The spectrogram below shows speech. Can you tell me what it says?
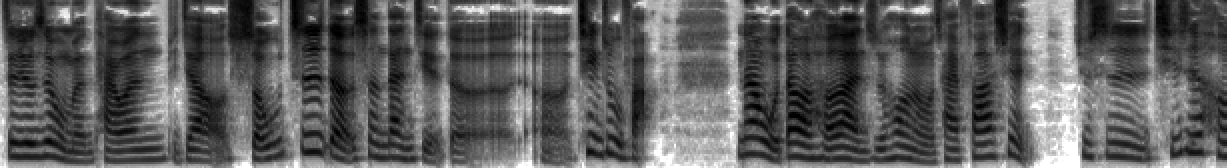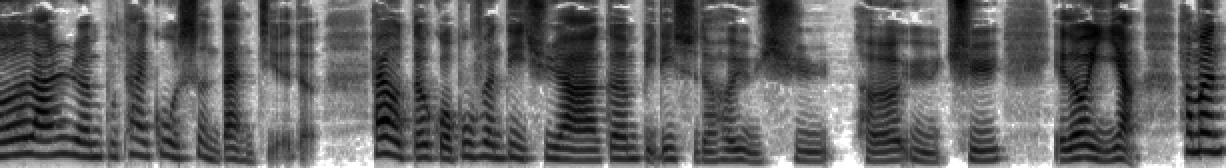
这就是我们台湾比较熟知的圣诞节的呃庆祝法。那我到了荷兰之后呢，我才发现，就是其实荷兰人不太过圣诞节的，还有德国部分地区啊，跟比利时的荷语区荷语区也都一样，他们。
